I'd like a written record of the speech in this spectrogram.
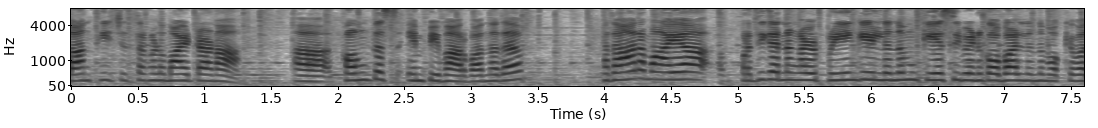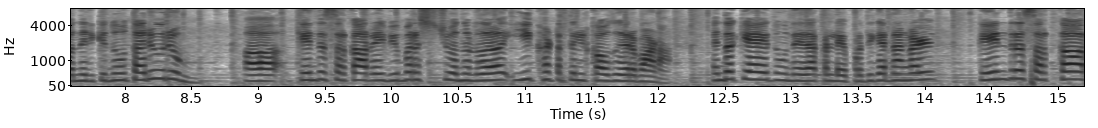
ഗാന്ധി ചിത്രങ്ങളുമായിട്ടാണ് കോൺഗ്രസ് എം പിമാർ വന്നത്. പ്രധാനമായ പ്രതികരണങ്ങൾ പ്രിയങ്കയിൽ നിന്നും കെ സി വേണുഗോപാലിൽ നിന്നും ഒക്കെ വന്നിരിക്കുന്നു. തരൂരും കേന്ദ്ര സർക്കാരിനെ വിമർശിച്ചു എന്നുള്ളത് ഈ ഘട്ടത്തിൽ കൗതുകരമാണ്. എന്തൊക്കെയായിരുന്നു നേതാക്കളുടെ പ്രതികരണങ്ങൾ? കേന്ദ്ര സർക്കാർ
